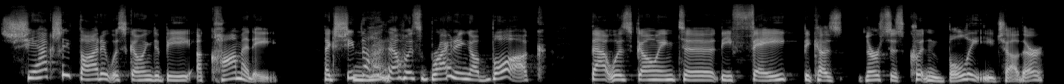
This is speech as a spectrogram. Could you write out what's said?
she actually thought it was going to be a comedy. Like she thought Mhm. I was writing a book that was going to be fake because nurses couldn't bully each other.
